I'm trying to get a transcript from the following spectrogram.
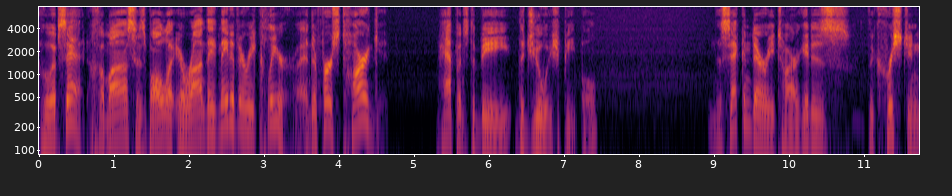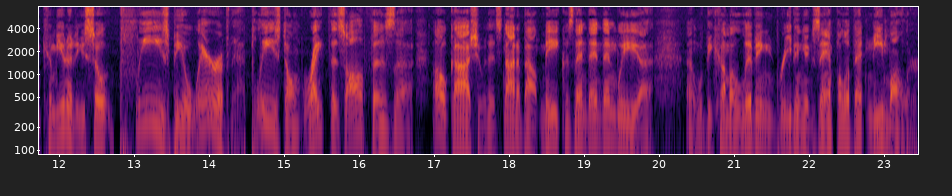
who have said Hamas, Hezbollah, Iran, they've made it very clear. Uh, their first target happens to be the Jewish people. The secondary target is the Christian community. So please be aware of that. Please don't write this off as, uh, oh gosh, it's not about me, because then, then, then we uh, uh, will become a living, breathing example of that Niemöller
